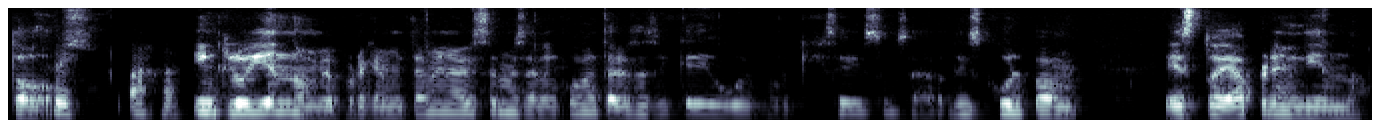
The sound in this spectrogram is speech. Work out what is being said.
todos, Sí, ajá. incluyéndome, porque a mí también a veces me salen comentarios así que digo, güey, ¿por qué hice eso? O sea, discúlpame, estoy aprendiendo.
